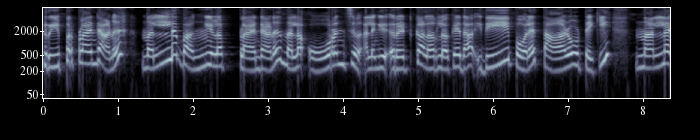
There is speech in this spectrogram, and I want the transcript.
ക്രീപ്പർ പ്ലാന്റ് ആണ്. നല്ല ഭംഗിയുള്ള പ്ലാന്റ് ആണ്. നല്ല ഓറഞ്ച് അല്ലെങ്കിൽ റെഡ് കളറിലൊക്കെ ഇതാ ഇതേപോലെ താഴോട്ടേക്ക് നല്ല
